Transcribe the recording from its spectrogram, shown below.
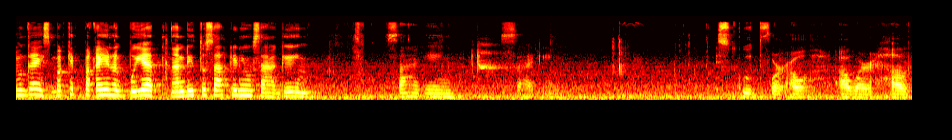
No guys, bakit pa kayo nagpuyat? Nandito sa akin yung saging. Saging. Saging. It's good for our, our health.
